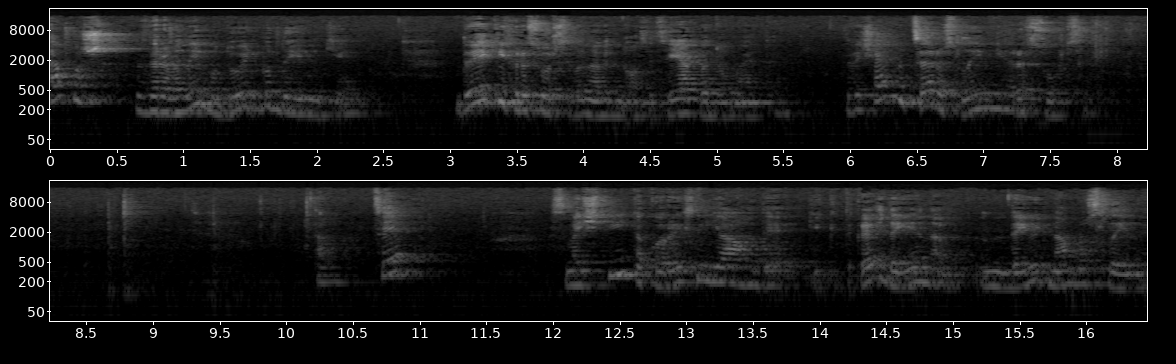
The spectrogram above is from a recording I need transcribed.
Також з деревини будують будинки. До яких ресурсів вона відноситься, як ви думаєте? Звичайно, це рослинні ресурси. Так, це смачні та корисні ягоди, які теж дає дають нам рослини.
